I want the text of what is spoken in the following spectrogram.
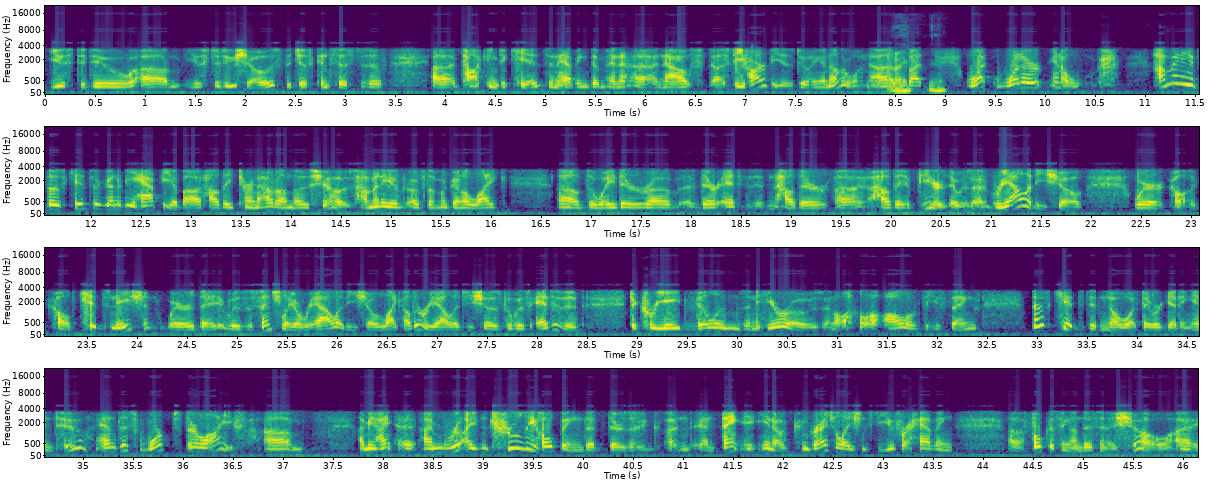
used to do um, used to do shows that just consisted of uh, talking to kids and having them. And uh, now uh, Steve Harvey is doing another one. Uh, right. But yeah. what what are you know? How many of those kids are going to be happy about how they turn out on those shows? How many of, of them are going to like uh, the way they're uh, they're edited and how they're uh, how they appear. There was a reality show where called, called Kids Nation, where they, it was essentially a reality show like other reality shows that was edited to create villains and heroes and all all of these things. Those kids didn't know what they were getting into, and this warps their life. Um, I mean, I, I'm re- I'm truly hoping that there's a, a and thank you know congratulations to you for having uh, focusing on this in a show. Uh,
